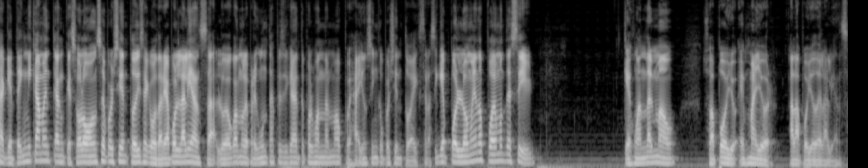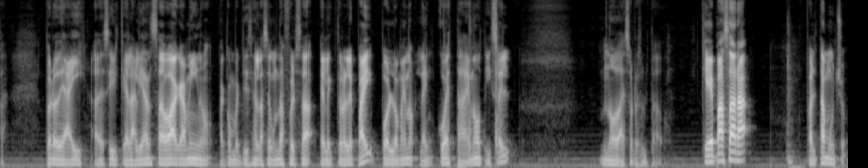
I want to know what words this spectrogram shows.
Sea que técnicamente, aunque solo 11% dice que votaría por la alianza, luego cuando le pregunta específicamente por Juan Dalmau, pues hay un 5% extra. Así que por lo menos podemos decir que Juan Dalmau, su apoyo es mayor al apoyo de la alianza. Pero de ahí a decir que la alianza va a camino a convertirse en la segunda fuerza electoral del país, por lo menos la encuesta de Noticel no da esos resultados. ¿Qué pasará? Falta mucho.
